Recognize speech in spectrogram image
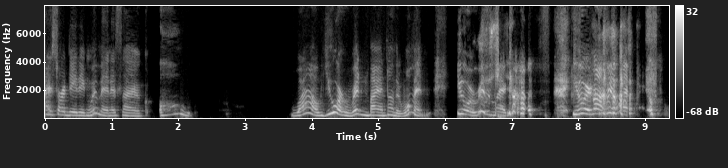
I start dating women, it's like, oh, wow, you are written by another woman. You are written by a goddess. You are not written by. myself."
